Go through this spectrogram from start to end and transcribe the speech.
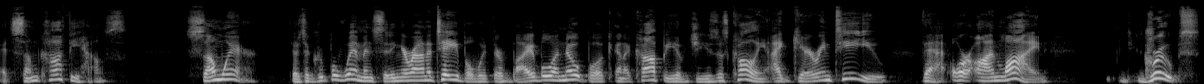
at some coffee house somewhere, there's a group of women sitting around a table with their Bible, a notebook, and a copy of Jesus Calling. I guarantee you that. Or online groups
